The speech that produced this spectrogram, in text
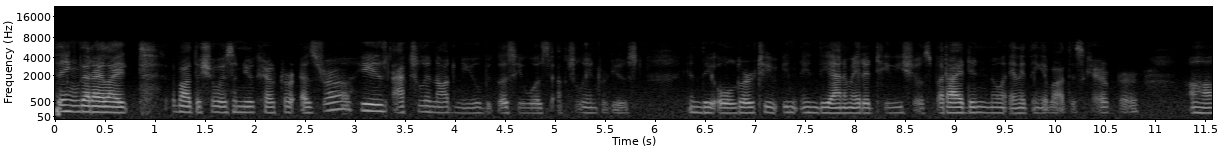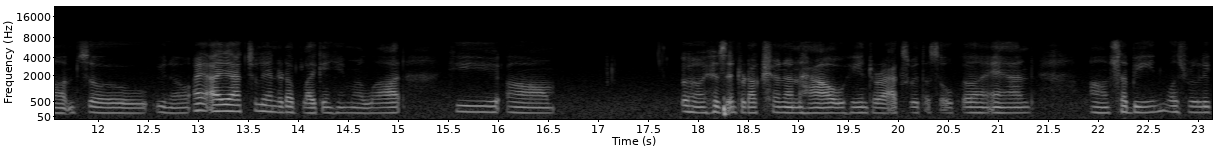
thing that I liked about the show is a new character, Ezra. He is actually not new because he was actually introduced in the older TV, in, in the animated TV shows, but I didn't know anything about this character. Um, so, you know, I, I actually ended up liking him a lot. He, um, uh, his introduction and how he interacts with Ahsoka and uh, Sabine was really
